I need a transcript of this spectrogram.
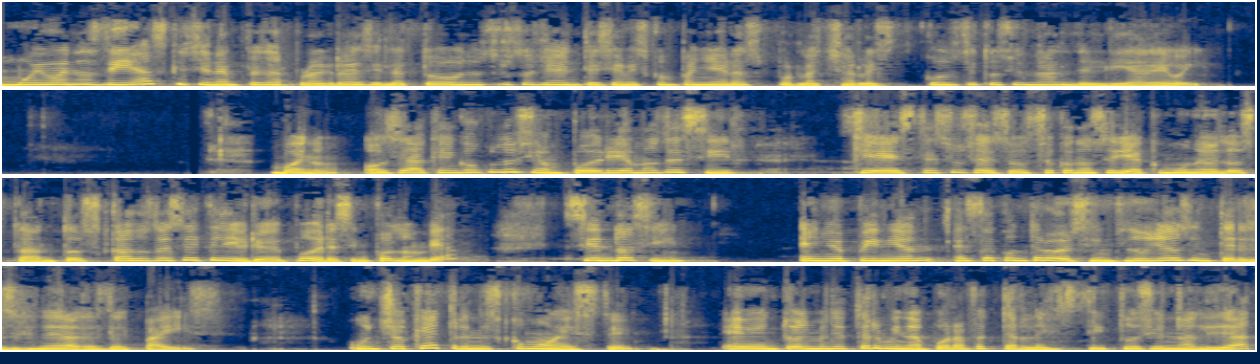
Muy buenos días. Quisiera empezar por agradecerle a todos nuestros oyentes y a mis compañeras por la charla constitucional del día de hoy. Bueno, o sea que en conclusión podríamos decir que este suceso se conocería como uno de los tantos casos de desequilibrio de poderes en Colombia. Siendo así, en mi opinión, esta controversia influye en los intereses generales del país. Un choque de trenes como este eventualmente termina por afectar la institucionalidad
